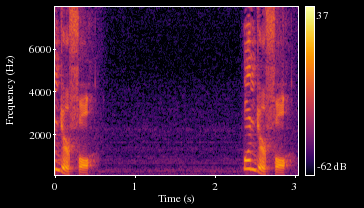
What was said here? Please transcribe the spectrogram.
Wonderful. Wonderful.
